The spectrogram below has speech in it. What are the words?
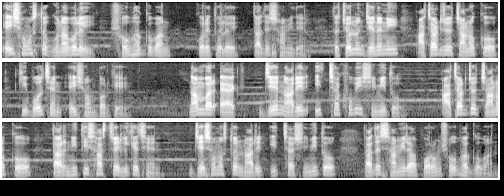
এই সমস্ত গুণাবলী সৌভাগ্যবান করে তোলে তাদের স্বামীদের। তো চলুন জেনে নিই আচার্য চাণক্য কি বলছেন এই সম্পর্কে। নাম্বার এক যে নারীর ইচ্ছা খুবই সীমিত। আচার্য চাণক্য তার নীতিশাস্ত্রে লিখেছেন, যে সমস্ত নারীর ইচ্ছা সীমিত, তাদের স্বামীরা পরম সৌভাগ্যবান।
